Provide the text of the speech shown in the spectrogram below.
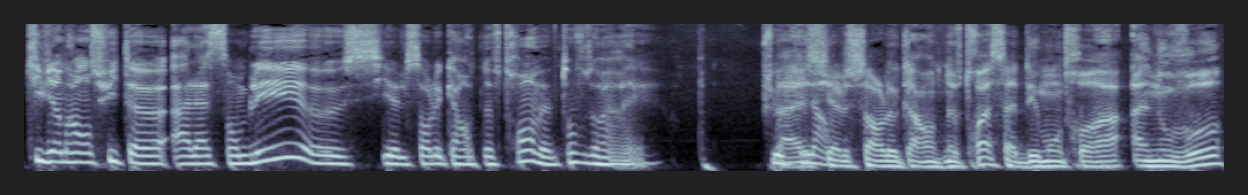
qui viendra ensuite euh, à l'Assemblée. Euh, si elle sort le 49.3, en même temps, vous aurez plus Bah, si elle sort le 49.3, ça démontrera à nouveau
